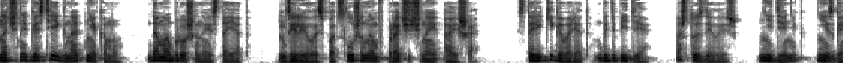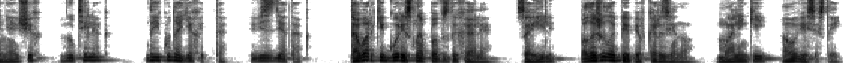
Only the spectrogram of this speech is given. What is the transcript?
Ночных гостей гнать некому, дома брошенные стоят, делилась подслушанным в прачечной Айша. Старики говорят, быть беде, а что сделаешь? Ни денег, ни изгоняющих, ни телег. Да и куда ехать-то? Везде так. Товарки горестно повздыхали. Саиль положила Пепе в корзину. Маленький, а увесистый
